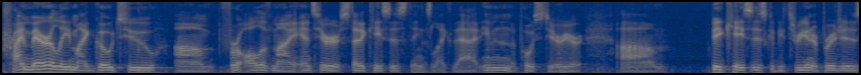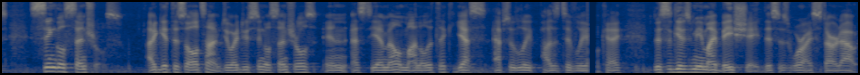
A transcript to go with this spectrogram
primarily my go-to um, for all of my anterior aesthetic cases, things like that, even the posterior. Um, big cases could be three unit bridges, single centrals. I get this all the time. Do I do single centrals in STML monolithic? Yes, absolutely, positively, okay? This gives me my base shade. This is where I start out.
